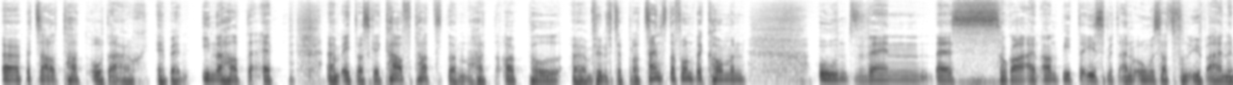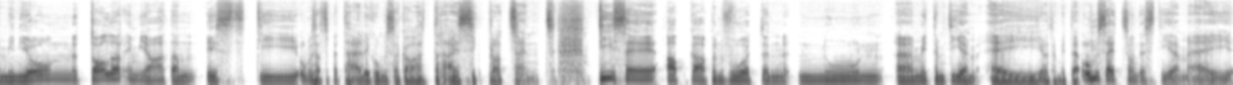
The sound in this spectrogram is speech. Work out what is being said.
äh, bezahlt hat oder auch eben innerhalb der App ähm, etwas gekauft hat, dann hat Apple äh, 15 Prozent davon bekommen. Und wenn es sogar ein Anbieter ist mit einem Umsatz von über einer Million Dollar im Jahr, dann ist die Umsatzbeteiligung sogar 30 Prozent. Diese Abgaben wurden nun äh, mit dem DMA oder mit der Umsetzung des DMA äh,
